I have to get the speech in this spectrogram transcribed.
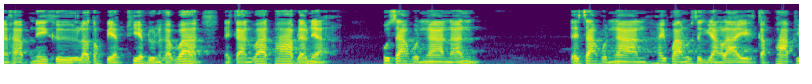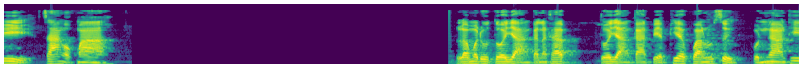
นะครับ นี่คือเราต้องเปรียบเทียบดูนะครับว่าในการวาดภาพแล้วเนี่ยผู้สร้างผลงานนั้น ได้สร้างผลงานให้ความรู้สึกอย่างไรกับภาพที่สร้างออกมา เรามาดูตัวอย่างกันนะครับ ตัวอย่างการเปรียบเทียบความรู้สึกผลงานที่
